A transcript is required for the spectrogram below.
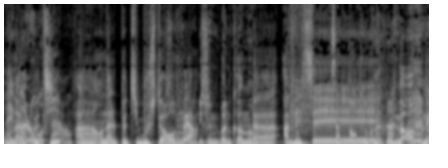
on a le petit offert, euh, on a le petit booster Ils ont- offert. Ils ont une bonne com. Hein. Euh, ah mais c'est Non, mais,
